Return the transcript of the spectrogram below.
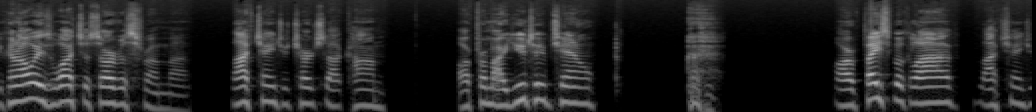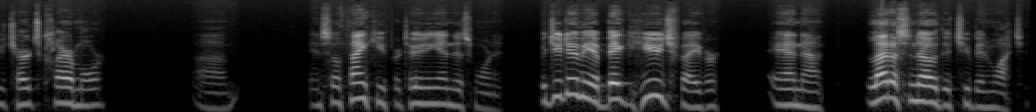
You can always watch a service from uh, lifechangerchurch.com or from our YouTube channel or Facebook Live, Life Changer Church, Claremore. Um, and so thank you for tuning in this morning. Would you do me a big, huge favor and uh, let us know that you've been watching?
